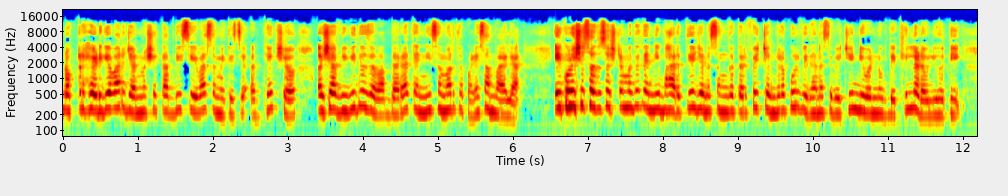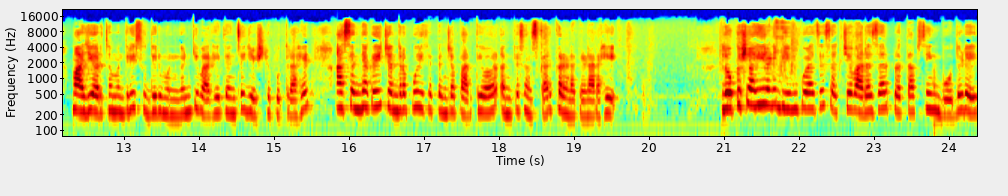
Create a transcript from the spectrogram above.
डॉक्टर हेडगेवार जन्मशताब्दी सेवा समितीचे अध्यक्ष अशा विविध जबाबदाऱ्या त्यांनी समर्थपणे सांभाळल्या. एकोणीसशे सदुसष्टमध्ये त्यांनी भारतीय जनसंघतर्फे चंद्रपूर विधानसभेची निवडणूक देखील लढवली होती. माजी अर्थमंत्री सुधीर मुनगंटीवार हे त्यांचे ज्येष्ठ पुत्र आहेत. आज संध्याकाळी चंद्रपूर इथं त्यांच्या पार्थिवावर अंत्यसंस्कार करण्यात येणार आहे. लोकशाहीर आणि भीमकुळाचे सच्चे वारसदार प्रतापसिंग बोदडे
